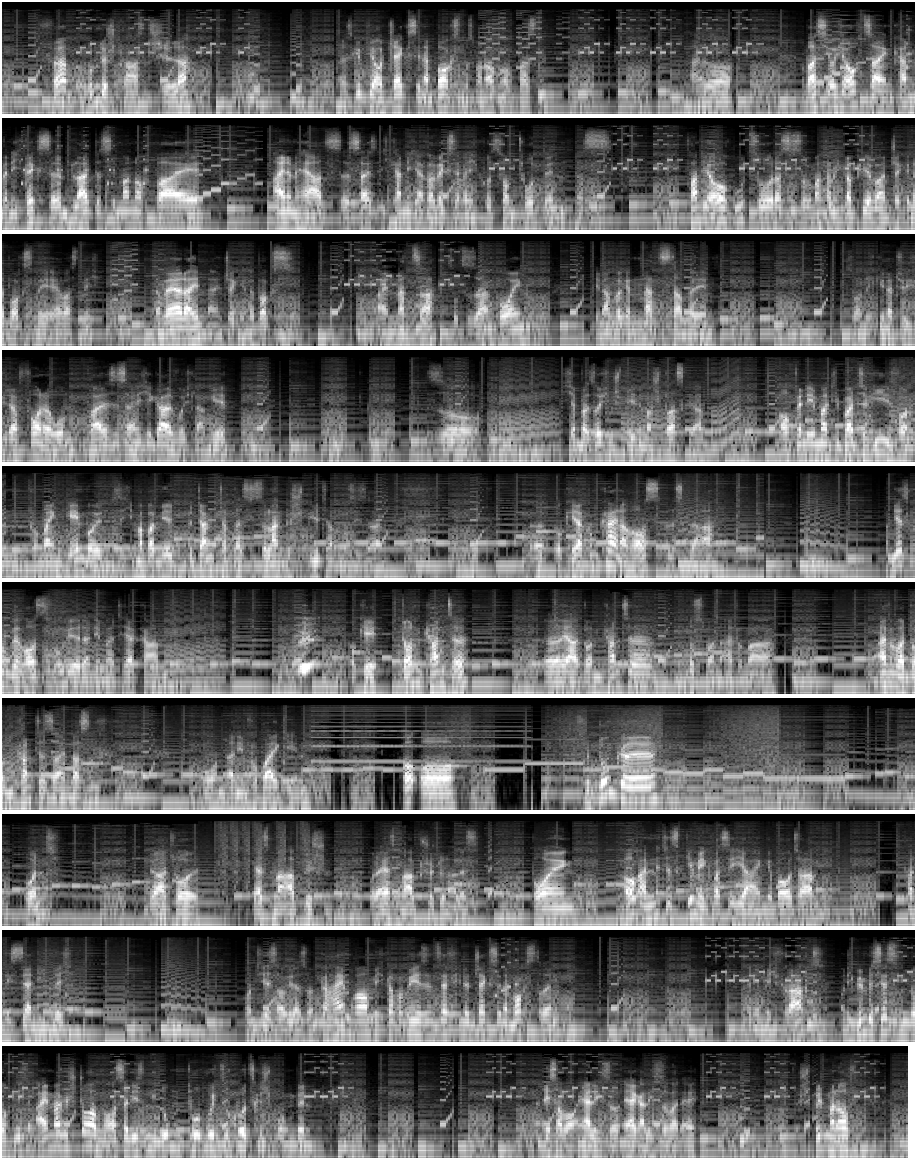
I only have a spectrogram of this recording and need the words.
Ver Hundestraßenschilder. Es gibt ja auch Jacks in der Box, muss man auch aufpassen. Also, was ich euch auch zeigen kann, wenn ich wechsle, bleibt es immer noch bei einem Herz. Das heißt, ich kann nicht einfach wechseln, wenn ich kurz vorm Tod bin. Das fand ich auch gut so, dass sie es so gemacht haben. Ich glaube, hier war ein Jack in der Box. Nee, er war es nicht. Dann wäre ja da hinten ein Jack in der Box. Ein Natzer, sozusagen. Boing. Den haben wir genatzt, haben wir den. So, und ich gehe natürlich wieder vorne rum, weil es ist eigentlich egal, wo ich lang gehe. So. Ich habe bei solchen Spielen immer Spaß gehabt. Auch wenn eben halt die Batterie von, von meinem Gameboy sich immer bei mir bedankt hat, dass ich so lange gespielt habe, muss ich sagen. Oh, äh, okay, da kommt keiner raus. Alles klar. Und jetzt kommen wir raus, wo wir dann eben halt herkamen. Okay, Don Kante. Äh, ja, Don Kante muss man einfach mal... Einfach mal Don Kante sein lassen. Und an ihm vorbeigehen. Oh oh. Es wird dunkel. Und? Ja, toll. Erstmal abwischen. Oder erstmal abschütteln alles. Boing. Auch ein nettes Gimmick, was sie hier eingebaut haben. Fand ich sehr niedlich. Und hier ist auch wieder so ein Geheimraum. Ich glaube aber hier sind sehr viele Jacks in der Box drin. Wenn ihr mich fragt. Und ich bin bis jetzt noch nicht einmal gestorben. Außer diesen dummen Tod, wo ich zu kurz gesprungen bin. Ist aber auch ehrlich so ärgerlich sowas, ey. Da springt man auf...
